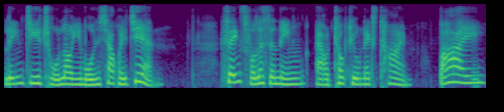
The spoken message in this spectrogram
零基础绕英文，下回见。Thanks for listening. I'll talk to you next time. Bye.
